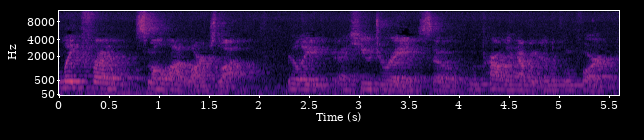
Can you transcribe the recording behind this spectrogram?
lakefront, small lot, large lot. Really a huge array, so we probably have what you're looking for.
